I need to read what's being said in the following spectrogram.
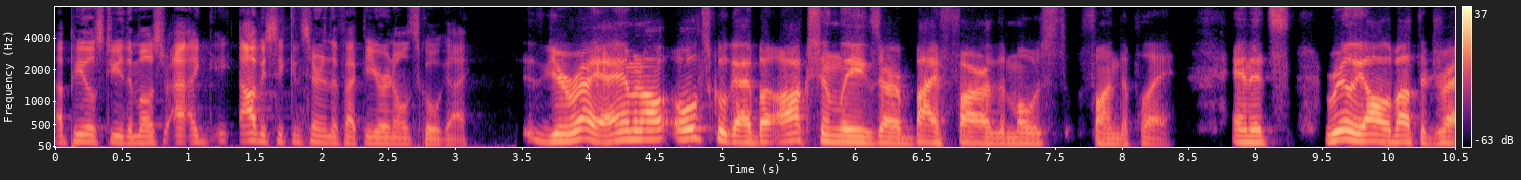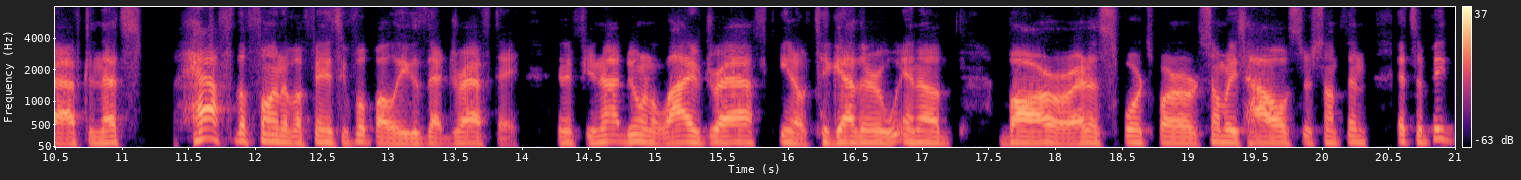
appeals to you the most? I, obviously, considering the fact that you're an old school guy. You're right. I am an old school guy, but auction leagues are by far the most fun to play. And it's really all about the draft. And that's half the fun of a fantasy football league is that draft day. And if you're not doing a live draft, you know, together in a bar or at a sports bar or somebody's house or something, it's a big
